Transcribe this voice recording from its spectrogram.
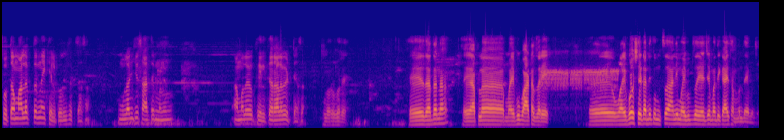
स्वतः मालक तर नाही खेळ करू शकता असा. मुलांची साथ आहे म्हणून आम्हाला खेळ करायला भेटते असा. बरोबर आहे. हे दादा ना हे आपला महबूब आठ हजार एक. हे वैभव शेठ आणि तुमचं आणि महबूबचं याच्यामध्ये काय संबंध आहे म्हणजे?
